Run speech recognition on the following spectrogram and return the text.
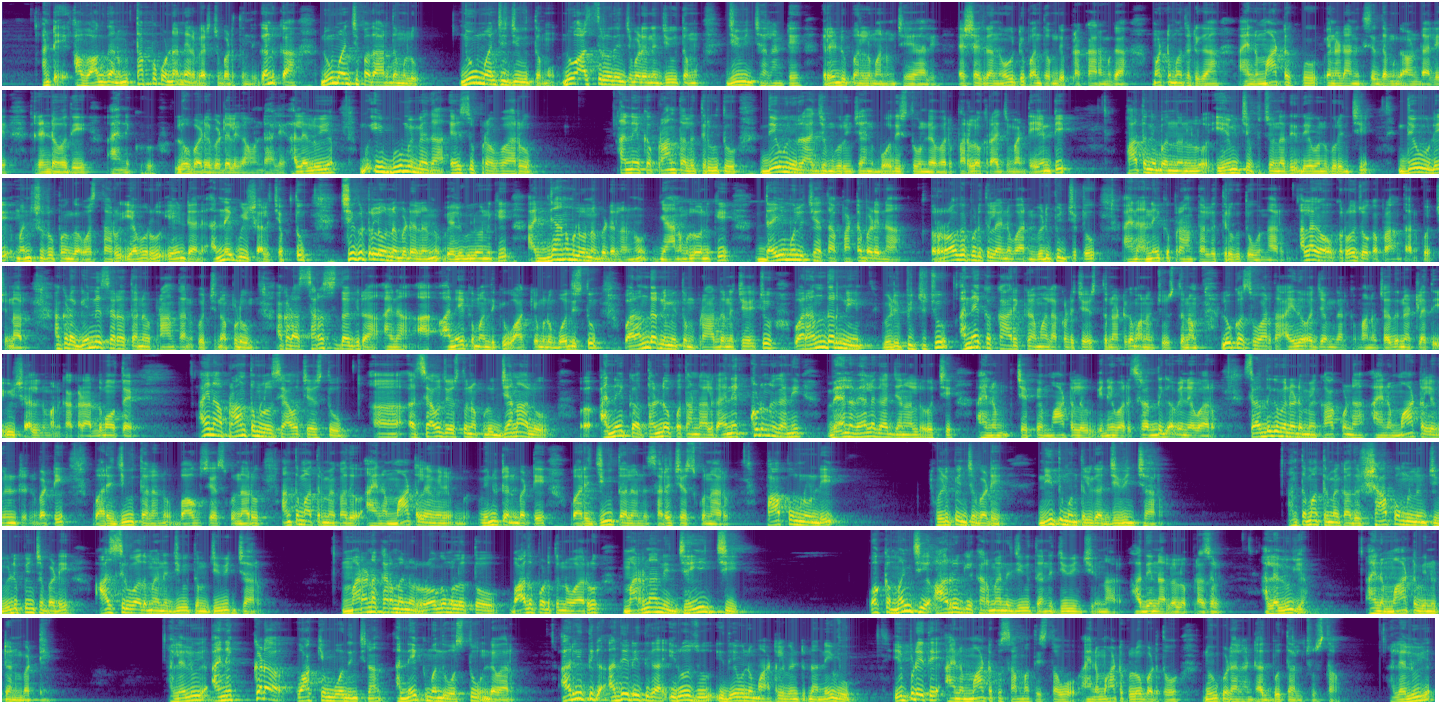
అంటే ఆ వాగ్దానం తప్పకుండా నెరవేర్చబడుతుంది. కనుక నువ్వు మంచి పదార్థములు నువ్వు మంచి జీవితము నువ్వు ఆశీర్వదించబడిన జీవితము జీవించాలంటే రెండు పనులు మనం చేయాలి. యశగ్రంథం ఒకటి పంతొమ్మిది ప్రకారముగా మొట్టమొదటిగా ఆయన మాటకు వినడానికి సిద్ధంగా ఉండాలి. రెండవది ఆయనకు లోబడే బిడ్డలుగా ఉండాలి. హలలుయ ఈ భూమి మీద యేసు వారు అనేక ప్రాంతాలు తిరుగుతూ దేవుని రాజ్యం గురించి ఆయన బోధిస్తూ ఉండేవారు. పరలోక రాజ్యం అంటే ఏంటి? పాత నిబంధనలో ఏం చెప్పుచున్నది దేవుని గురించి? దేవుడే మనిషి రూపంగా వస్తారు. ఎవరు? ఏంటి అని అనేక విషయాలు చెప్తూ చీకటిలో ఉన్న బిడ్డలను వెలుగులోనికి అజ్ఞానంలో ఉన్న బిడ్డలను జ్ఞానంలోనికి దయముల చేత పట్టబడిన రోగపీడితులైన వారిని విడిపించుటూ ఆయన అనేక ప్రాంతాల్లో తిరుగుతూ ఉన్నారు. అలాగా ఒకరోజు ఒక ప్రాంతానికి వచ్చినారు. అక్కడ గెన్నెసరత్ అనే ప్రాంతానికి వచ్చినప్పుడు అక్కడ సరస్సు దగ్గర ఆయన అనేక మందికి వాక్యమును బోధిస్తూ వారందరి నిమిత్తం ప్రార్థన చేయొచ్చు వారందరినీ విడిపించుచు అనేక కార్యక్రమాలు అక్కడ చేస్తున్నట్టుగా మనం చూస్తున్నాం. లూకస్ వార్త ఐదో అధ్యాయం కనుక మనం చదివినట్లయితే ఈ విషయాలను మనకు అక్కడ అర్థమవుతాయి. ఆయన ఆ ప్రాంతంలో సేవ చేస్తూ సేవ చేస్తున్నప్పుడు జనాలు అనేక తండోపతండాలుగా ఆయన ఎక్కడున్నా కానీ వేల వేలగా జనాలు వచ్చి ఆయన చెప్పే మాటలు వినేవారు శ్రద్ధగా వినేవారు. శ్రద్ధగా వినడమే కాకుండా ఆయన మాటలు వినటం బట్టి వారి జీవితాలను బాగు చేసుకున్నారు. అంత మాత్రమే కాదు ఆయన మాటలు వినుటను బట్టి వారి జీవితాలను సరి చేసుకున్నారు పాపం నుండి విడిపించబడి నీతిమంతులుగా జీవించారు. అంత మాత్రమే కాదు శాపముల నుంచి విడిపించబడి ఆశీర్వాదమైన జీవితం జీవించారు. మరణకరమైన రోగములతో బాధపడుతున్న వారు మరణాన్ని జయించి ఒక మంచి ఆరోగ్యకరమైన జీవితాన్ని జీవించి ఉన్నారు ఆ దినాలలో ప్రజలు. అలలుయ ఆయన మాట వినుటను బట్టి. అలలు ఆయన ఎక్కడ వాక్యం బోధించినా అనేక మంది వస్తూ ఉండేవారు. ఆ రీతిగా అదే రీతిగా ఈరోజు ఈ దేవుని మాటలు వింటున్న నీవు ఎప్పుడైతే ఆయన మాటకు సమ్మతిస్తావో ఆయన మాటకు లోబడతావో నువ్వు కూడా అలాంటి అద్భుతాలు చూస్తావు. అలలుయ్య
